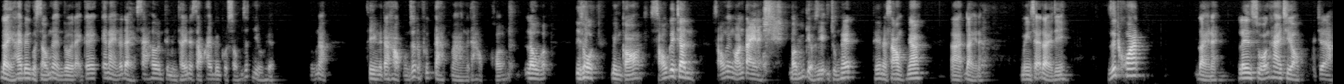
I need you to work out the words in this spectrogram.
đẩy hai bên cột sống này, rồi lại cái cái này nó đẩy xa hơn thì mình thấy là dọc hai bên cột sống rất nhiều huyệt, đúng nào? Thì người ta học cũng rất là phức tạp và người ta học có lâu lắm. Thì thôi, mình có sáu cái chân, sáu cái ngón tay này, bấm kiểu gì cũng trúng hết. Thế là xong nhá. À đẩy này. Mình sẽ đẩy gì? Dứt khoát. Đẩy này, lên xuống hai chiều, được chưa nào?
